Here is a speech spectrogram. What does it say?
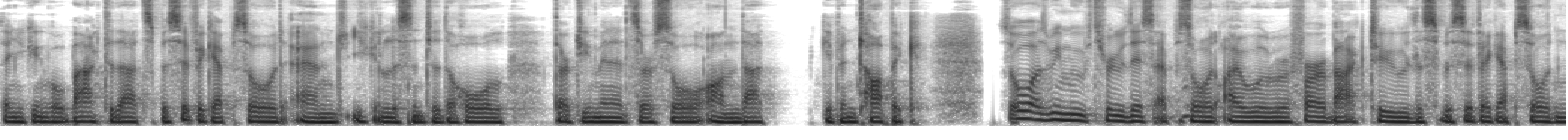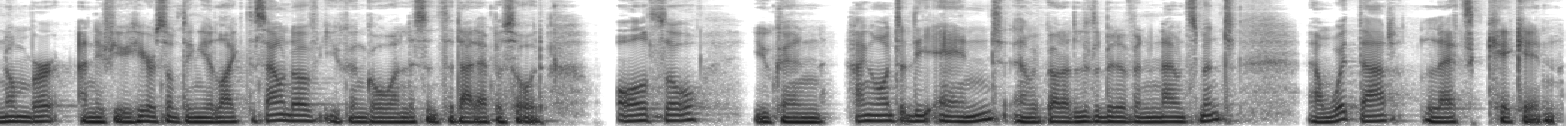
then you can go back to that specific episode and you can listen to the whole 30 minutes or so on that given topic. So, as we move through this episode, I will refer back to the specific episode number. And if you hear something you like the sound of, you can go and listen to that episode. Also, you can hang on to the end, and we've got a little bit of an announcement. And with that, let's kick in.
